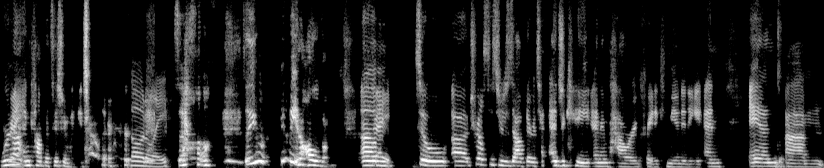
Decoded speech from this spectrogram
We're right. not in competition with each other. Totally. so, so you you can be in all of them. Um, right so uh, trail sisters is out there to educate and empower and create a community and and um,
